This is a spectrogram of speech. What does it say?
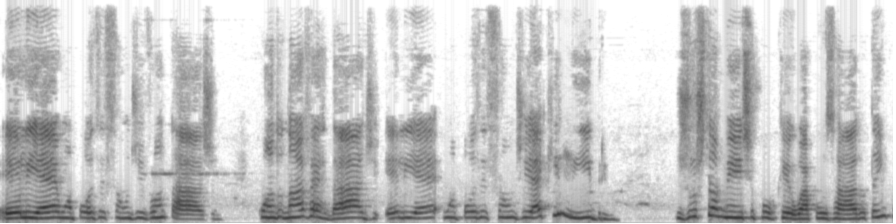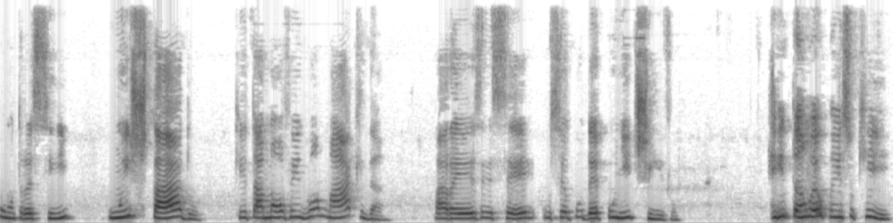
ele é uma posição de vantagem, quando na verdade ele é uma posição de equilíbrio, justamente porque o acusado tem contra si um Estado que está movendo uma máquina para exercer o seu poder punitivo. Então, eu penso que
